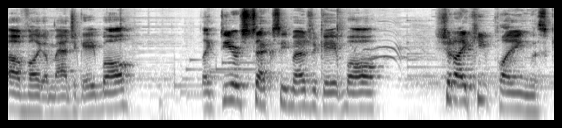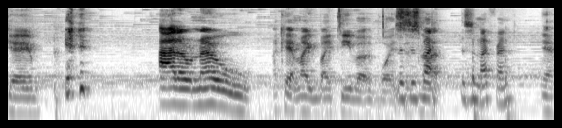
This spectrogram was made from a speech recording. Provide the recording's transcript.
of like a magic eight ball. Like, dear sexy magic eight ball, should I keep playing this game? I don't know. I can't make my diva voice. This it's is not. my this is my friend. Yeah.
